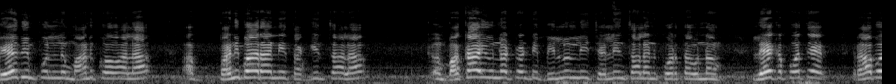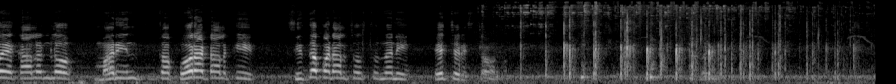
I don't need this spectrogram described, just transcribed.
వేధింపులను మానుకోవాలా పని భారాన్ని తగ్గించాలా బకాయి ఉన్నటువంటి బిల్లుల్ని చెల్లించాలని కోరుతా ఉన్నాం. లేకపోతే రాబోయే కాలంలో మరింత పోరాటాలకి సిద్ధపడాల్సి వస్తుందని హెచ్చరిస్తా ఉన్నాం.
